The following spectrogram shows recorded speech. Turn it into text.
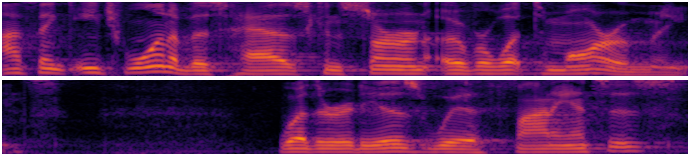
I think each one of us has concern over what tomorrow means. Whether it is with finances,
